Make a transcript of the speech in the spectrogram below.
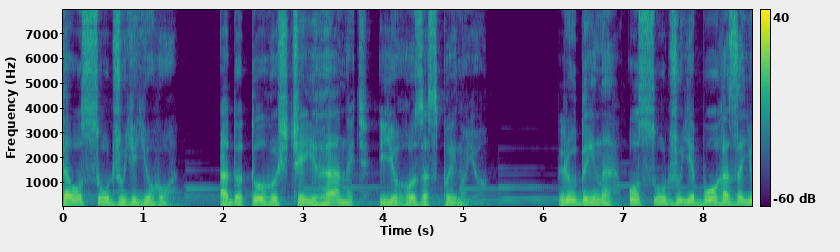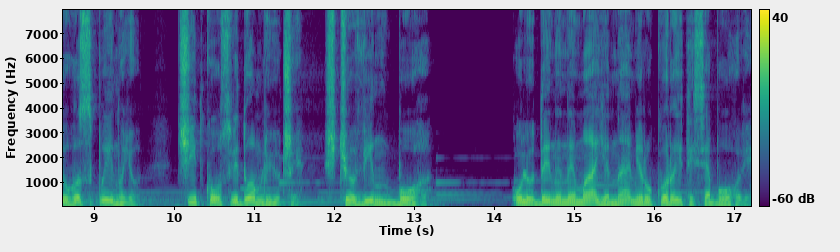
та осуджує Його, а до того ще й ганить його за спиною. Людина осуджує Бога за його спиною, чітко усвідомлюючи, що він Бог. У людини немає наміру коритися Богові,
